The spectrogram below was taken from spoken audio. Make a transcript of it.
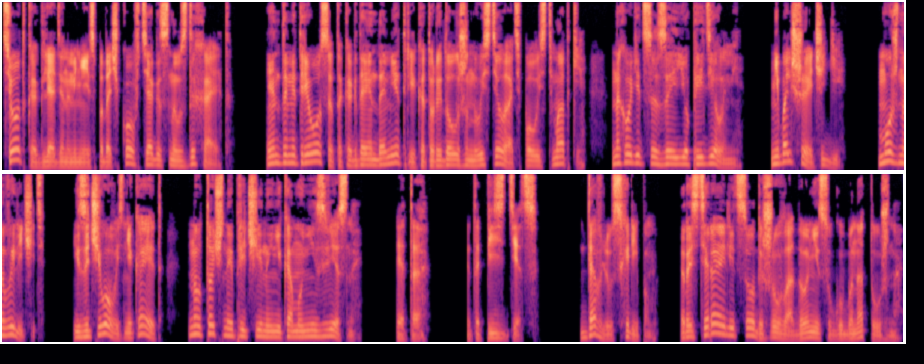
Тетка, глядя на меня из-под очков, тягостно вздыхает. Эндометриоз — это когда эндометрий, который должен выстилать полость матки, находится за ее пределами. Небольшие очаги. Можно вылечить. Из-за чего возникает но точные причины никому не известны. Это... это пиздец. Давлю с хрипом. Растирая лицо, дышу в ладони сугубо натужно.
